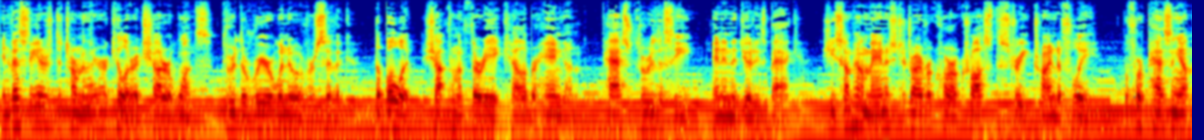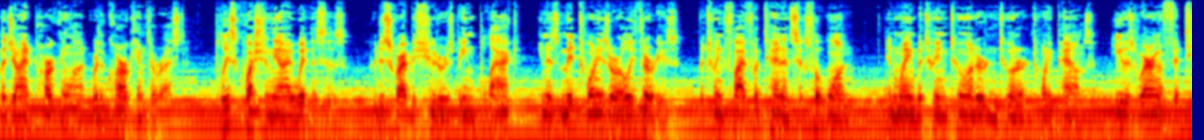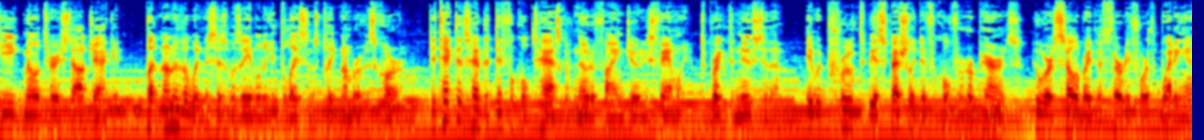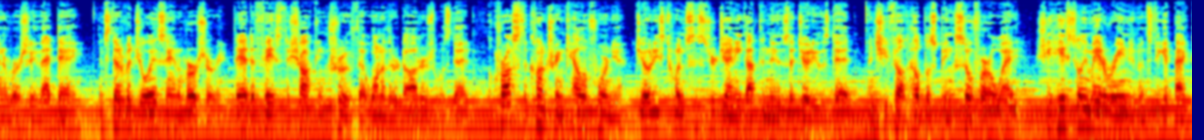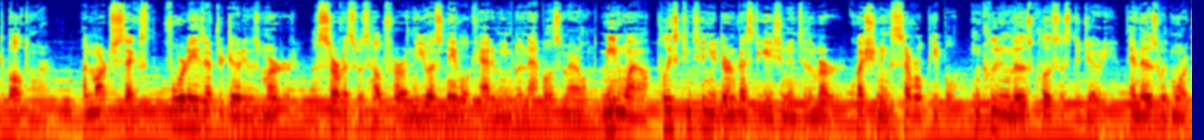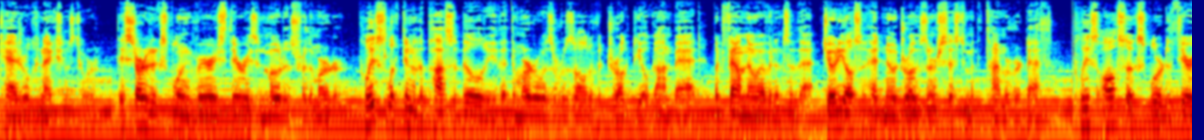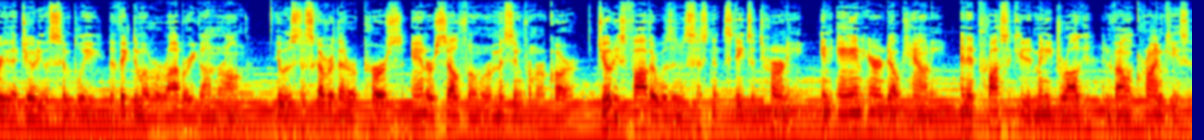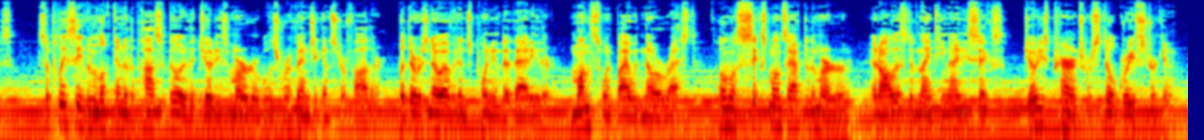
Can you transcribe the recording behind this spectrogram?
Investigators determined that her killer had shot her once through the rear window of her Civic. The bullet, shot from a 38 caliber handgun, passed through the seat and into Jody's back. She somehow managed to drive her car across the street trying to flee before passing out in the giant parking lot where the car came to rest. Police questioned the eyewitnesses, who described the shooter as being black, in his mid 20s or early 30s, between 5 foot 10 and 6 foot 1, and weighing between 200 and 220 pounds. He was wearing a fatigued military style jacket, but none of the witnesses was able to get the license plate number of his car. Detectives had the difficult task of notifying Jody's family to break the news to them. It would prove to be especially difficult for her parents, who were to celebrate their 34th wedding anniversary that day. Instead of a joyous anniversary, they had to face the shocking truth that one of their daughters was dead. Across the country in California, Jody's twin sister Jenny got the news that Jody was dead, and she felt helpless being so far away. She hastily made arrangements to get back to Baltimore. On March 6th, four days after Jody was murdered, a service was held for her in the U.S. Naval Academy in Annapolis, Maryland. Meanwhile, police continued their investigation into the murder, questioning several people, including those closest to Jody and those with more casual connections to her. They started exploring various theories and motives for the murder. Police looked into the possibility that the murder was a result of a drug deal gone bad, but found no evidence of that. Jody also had no drugs in her system at the time of her death. Police also explored the theory that Jody was simply the victim of a robbery gone wrong. It was discovered that her purse and her cell phone were missing from her car. Jody's father was an assistant state's attorney in Anne Arundel County and had prosecuted many drug and violent crime cases. So police even looked into the possibility that Jody's murder was revenge against her father, but there was no evidence pointing to that either. Months went by with no arrest. Almost six months after the murder, in August of 1996, Jody's parents were still grief stricken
